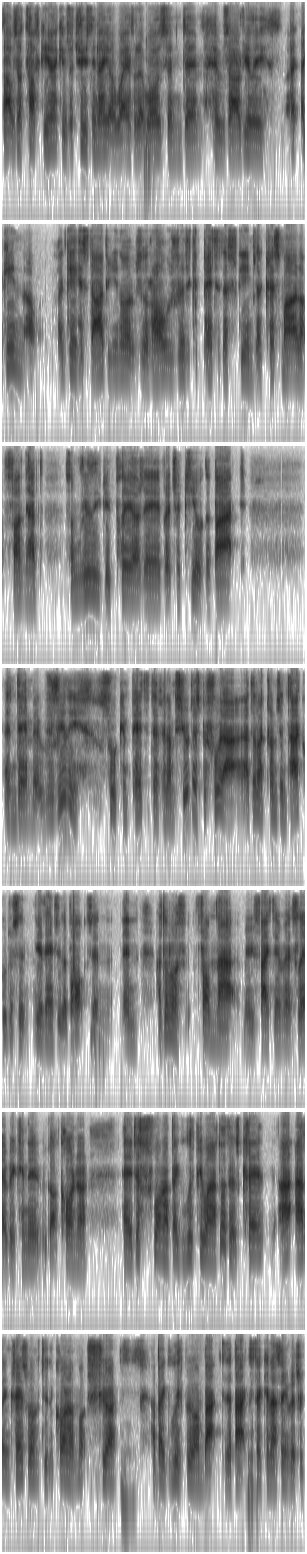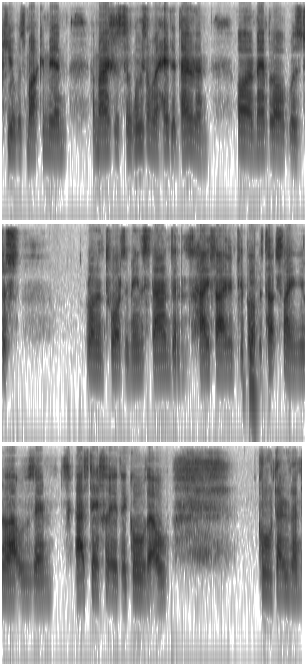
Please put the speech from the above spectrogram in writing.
that was a tough game. I think it was a Tuesday night or whatever it was, and um, it was a really again. Against Derby, you know, it was were always really competitive games. They had Chris Martin up front. They had some really good players. Uh, Richard Keogh at the back and um, it was really so competitive. And I'm sure just before that, I done a crunching tackle just near the edge of the box, and then I don't know if from that maybe five ten minutes later we kind of we got a corner. And it just swung a big loopy one. I don't think it was Aaron Cresswell who took the corner. I'm not sure. Mm-hmm. A big loopy one back to the back mm-hmm. stick, and I think Richard Keogh was marking me, and I managed to lose him. I headed down, and all I remember was just running towards the main stand and high fiving people at the touchline. You know, that was um, that's definitely the goal that'll go down in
